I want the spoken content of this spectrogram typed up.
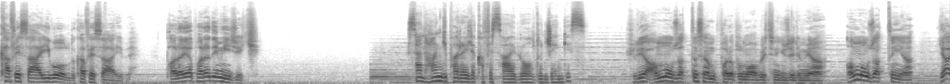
kafe sahibi oldu kafe sahibi. Paraya para demeyecek. Sen hangi parayla kafe sahibi oldun Cengiz? Hülya amma uzattın sen bu para pul muhabbetini güzelim ya. Amma uzattın ya. Ya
